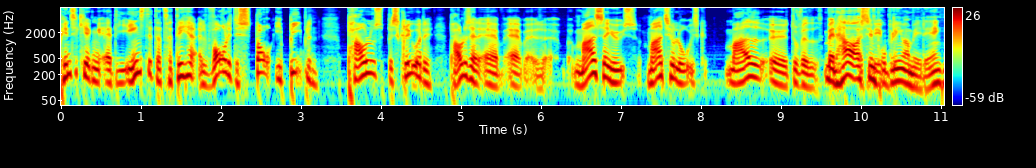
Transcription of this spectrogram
Pinsekirken er de eneste, der tager det her alvorligt. Det står i Bibelen. Paulus beskriver det. Paulus er, er, er, er meget seriøs, meget teologisk, meget, øh, du ved... Men har også Altså, sine det- problemer med det, ikke?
